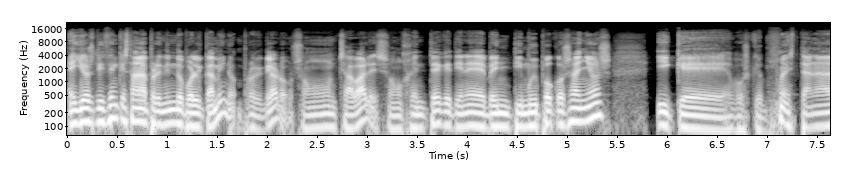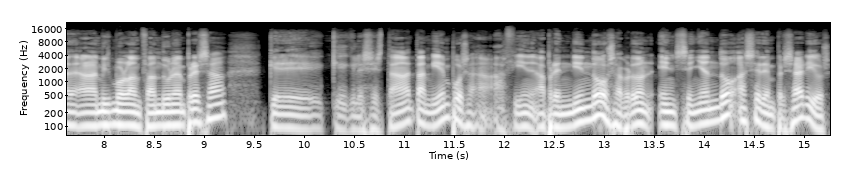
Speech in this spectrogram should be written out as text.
ellos dicen que están aprendiendo por el camino, porque claro, son chavales, son gente que tiene 20 y muy pocos años y que, pues, que están ahora mismo lanzando una empresa que, les está también pues, aprendiendo, o sea, perdón, enseñando a ser empresarios.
